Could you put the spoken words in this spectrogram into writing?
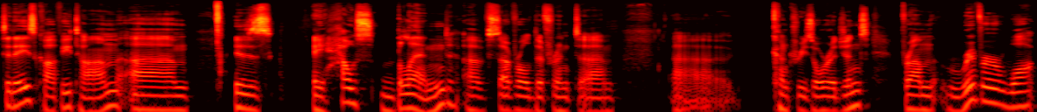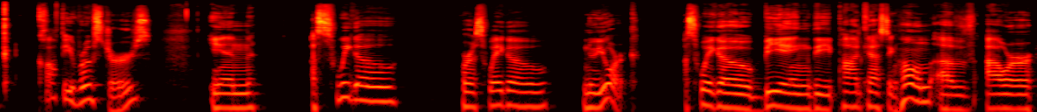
Today's coffee, Tom, um, is a house blend of several different um, uh, countries' origins from Riverwalk Coffee Roasters in Oswego or Oswego, New York. Oswego being the podcasting home of our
